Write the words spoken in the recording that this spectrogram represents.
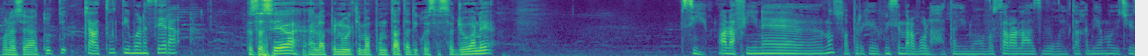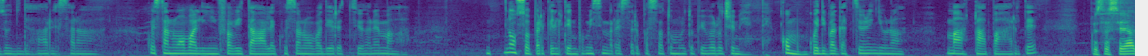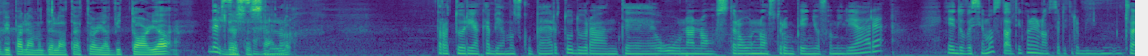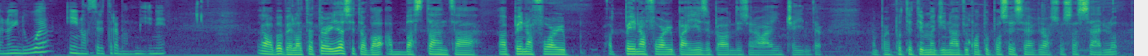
Buonasera a tutti. Ciao a tutti, buonasera. Questa sera è la penultima puntata di questa stagione. Sì, alla fine non so perché mi sembra volata di nuovo, sarà la svolta che abbiamo deciso di dare, sarà questa nuova linfa vitale, questa nuova direzione, ma non so perché il tempo mi sembra essere passato molto più velocemente. Comunque divagazioni di una matta a parte. Questa sera vi parliamo della trattoria Vittoria Del del Sassello. Sassello. Trattoria che abbiamo scoperto durante una nostra, un nostro impegno familiare e dove siamo stati con i nostri tre bambini, cioè noi due e i nostri tre bambini. Ah, vabbè, la trattoria si trova abbastanza appena fuori, appena fuori paese, però diciamo in centro. Poi potete immaginarvi quanto possa essere grosso Sassello.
